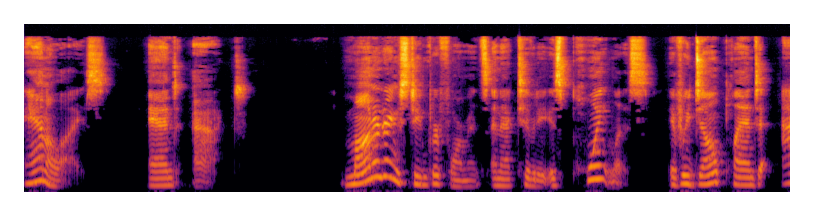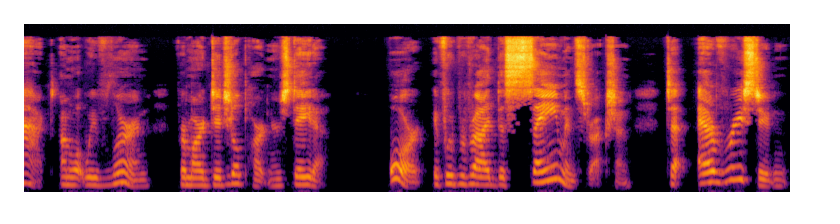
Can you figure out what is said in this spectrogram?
analyze, and act. Monitoring student performance and activity is pointless if we don't plan to act on what we've learned from our digital partners' data, or if we provide the same instruction to every student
